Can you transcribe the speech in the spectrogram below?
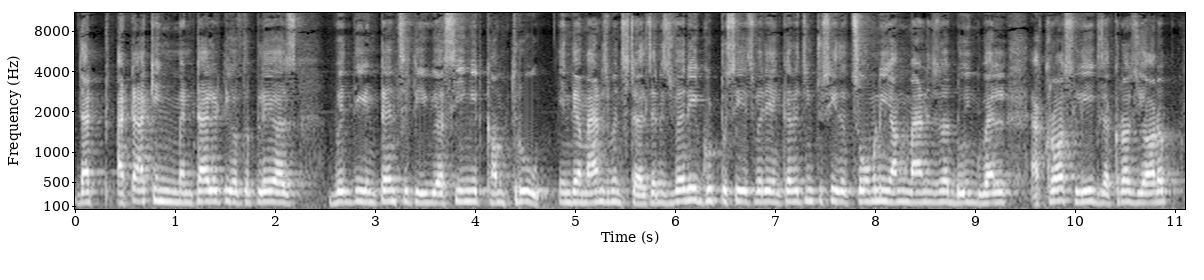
that attacking mentality of the players with the intensity we are seeing it come through in their management styles. And it's very good to see it's very encouraging to see that so many young managers are doing well across leagues across europe.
